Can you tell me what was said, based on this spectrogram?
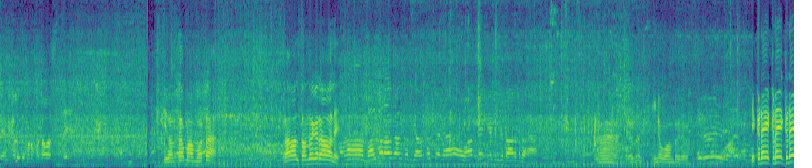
వెనకాలైతే మన ముఠ వస్తుంది. ఇదంతా మా మూట రావాలి తొందరగా రావాలి. ఈయన ఓనర్ గారు. ఇక్కడే ఇక్కడే ఇక్కడే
